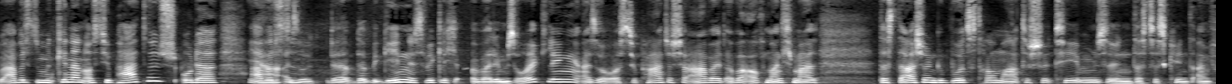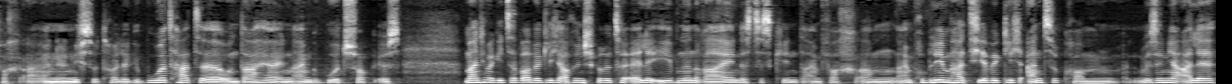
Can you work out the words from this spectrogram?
arbeitest du mit Kindern osteopathisch oder ja, arbeitest du? Also der, der Beginn ist wirklich bei dem Säugling, also osteopathische Arbeit, aber auch manchmal dass da schon geburtstraumatische Themen sind, dass das Kind einfach eine nicht so tolle Geburt hatte und daher in einem Geburtsschock ist. Manchmal geht es aber wirklich auch in spirituelle Ebenen rein, dass das Kind einfach ähm, ein Problem hat, hier wirklich anzukommen. Wir sind ja alle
